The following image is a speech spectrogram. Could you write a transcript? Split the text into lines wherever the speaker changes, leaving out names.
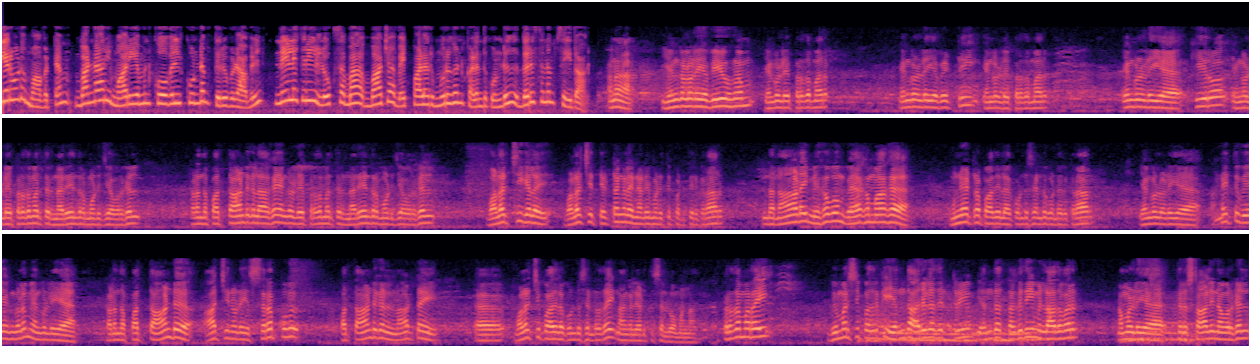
ஈரோடு மாவட்டம் வண்ணாரி மாரியம்மன் கோவில் குண்டம் திருவிழாவில் நீலகிரி லோக்சபா பாஜக வேட்பாளர் முருகன் கலந்து கொண்டு தரிசனம் செய்தார்.
ஆனா எங்களுடைய வியூகம் எங்களுடைய பிரதமர் எங்களுடைய வெற்றி எங்களுடைய பிரதமர் எங்களுடைய ஹீரோ எங்களுடைய பிரதமர் திரு நரேந்திர மோடிஜி அவர்கள் கடந்த பத்து ஆண்டுகளாக எங்களுடைய பிரதமர் திரு நரேந்திர மோடிஜி அவர்கள் வளர்ச்சிகளை வளர்ச்சி திட்டங்களை நடைமுறைப்படுத்தியிருக்கிறார் இந்த நாடை மிகவும் வேகமாக முன்னேற்ற பாதையில் கொண்டு சென்று கொண்டிருக்கிறார். எங்களுடைய அனைத்து வியங்களும் எங்களுடைய கடந்த பத்து ஆண்டு ஆட்சியினுடைய சிறப்பு பத்து ஆண்டுகள் நாட்டை வளர்ச்சி பாதையில் கொண்டு சென்றதை நாங்கள் எடுத்து செல்வோம் அண்ணா. பிரதமரை விமர்சிப்பதற்கு எந்த அருகதையும் எந்த தகுதியும் இல்லாதவர் நம்மளுடைய திரு ஸ்டாலின் அவர்கள்.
